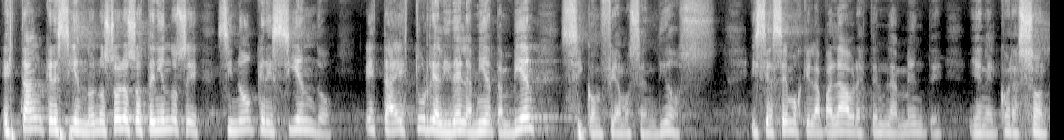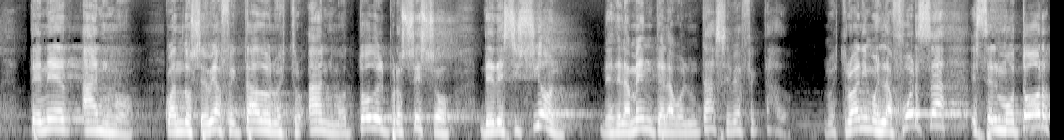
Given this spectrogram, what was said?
están creciendo, no solo sosteniéndose, sino creciendo. Esta es tu realidad y la mía también si confiamos en Dios y si hacemos que la palabra esté en la mente y en el corazón. Tened ánimo cuando se ve afectado nuestro ánimo, todo el proceso de decisión desde la mente a la voluntad se ve afectado. Nuestro ánimo es la fuerza, es el motor,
